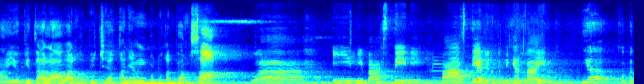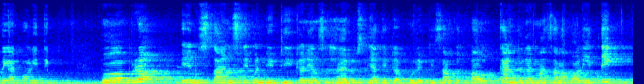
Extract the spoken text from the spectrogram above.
Ayo kita lawan kebijakan yang membodohkan bangsa. Wah, ini pasti nih. Pasti ada kepentingan lain. Ya, kepentingan politik. Bobrok instansi pendidikan yang seharusnya tidak boleh disangkut pautkan dengan masalah politik.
